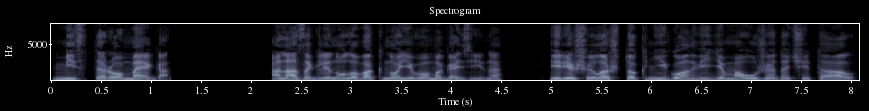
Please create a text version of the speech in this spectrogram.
«Мистер Омега». Она заглянула в окно его магазина и решила, что книгу он, видимо, уже дочитал.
